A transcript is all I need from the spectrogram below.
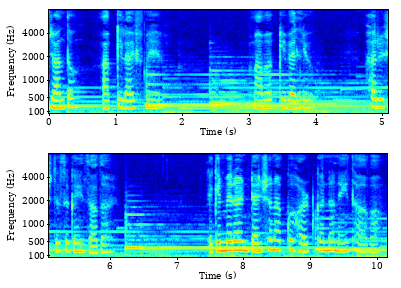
जानता हूँ, आपकी लाइफ में माँ बाप की वैल्यू हर रिश्ते से कहीं ज़्यादा है। लेकिन मेरा इंटेंशन आपको हर्ट करना नहीं था, आभा।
